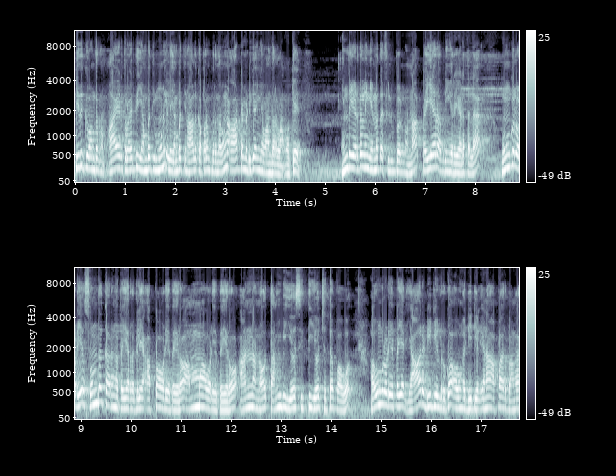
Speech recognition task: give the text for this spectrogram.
இதுக்கு வந்துடணும் ஆயிரத்தி தொள்ளாயிரத்தி எண்பத்தி மூணு இல்லை எண்பத்தி நாலுக்கு அப்புறம் பிறந்தவங்க ஆட்டோமேட்டிக்காக இங்கே வந்துடலாம் ஓகே? இந்த இடத்துல நீங்கள் என்னத்தை ஃபில் பண்ணணும்னா பெயர் அப்படிங்கிற இடத்துல உங்களுடைய சொந்தக்காரங்க பெயர் இருக்கு இல்லையா? அப்பாவுடைய பெயரோ அம்மாவுடைய பெயரோ அண்ணனோ தம்பியோ சித்தியோ சித்தப்பாவோ அவங்களுடைய பெயர் யார் டீட்டெயில் இருக்கோ அவங்க டீட்டெயில் ஏன்னா அப்பா இருப்பாங்க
